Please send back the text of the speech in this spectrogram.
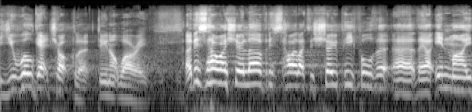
you will get chocolate, do not worry. Uh, this is how I show love. This is how I like to show people that uh, they are in my,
